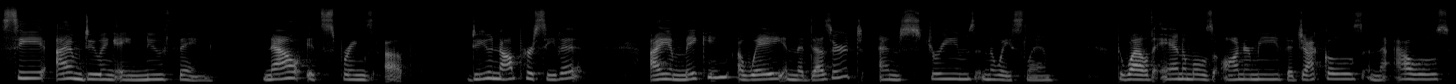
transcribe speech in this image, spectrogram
See, I am doing a new thing. Now it springs up. Do you not perceive it? I am making a way in the desert and streams in the wasteland. The wild animals honor me, the jackals and the owls,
